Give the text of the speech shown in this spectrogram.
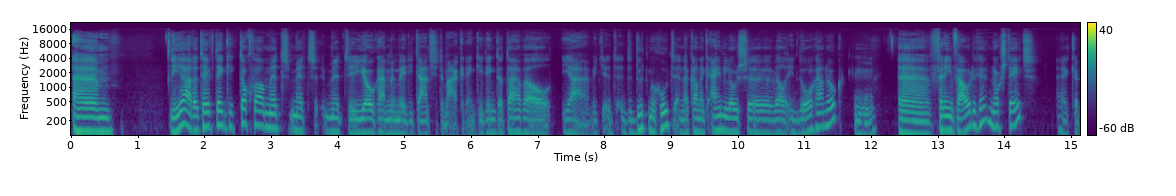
Ehm, ja, dat heeft denk ik toch wel met, met, met yoga en met meditatie te maken, denk ik. Ik denk dat daar wel, ja, weet je, het, het doet me goed en daar kan ik eindeloos eh, wel in doorgaan ook. Eh, vereenvoudigen nog steeds. Eh, ik, heb,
